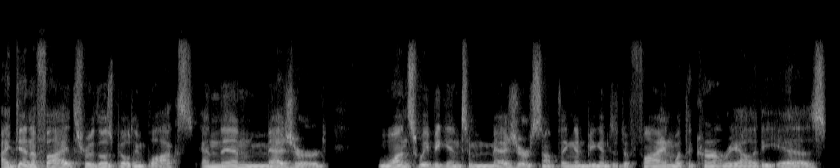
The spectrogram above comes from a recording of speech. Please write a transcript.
identified through those building blocks and then measured once we begin to measure something and begin to define what the current reality is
